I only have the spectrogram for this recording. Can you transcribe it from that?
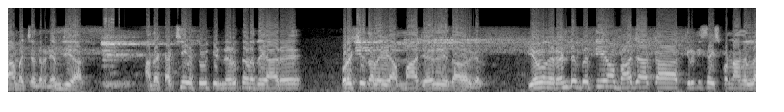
ராமச்சந்திரன் எம்ஜிஆர் அந்த கட்சியை தூக்கி நிறுத்தினது யாரு? புரட்சி தலைவி அம்மா ஜெயலலிதா அவர்கள். இவங்க ரெண்டு பத்தியும் பாஜக கிரிட்டிசைஸ் பண்ணாங்கல்ல.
